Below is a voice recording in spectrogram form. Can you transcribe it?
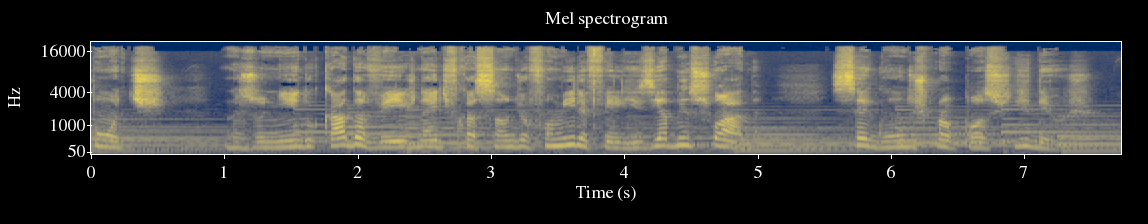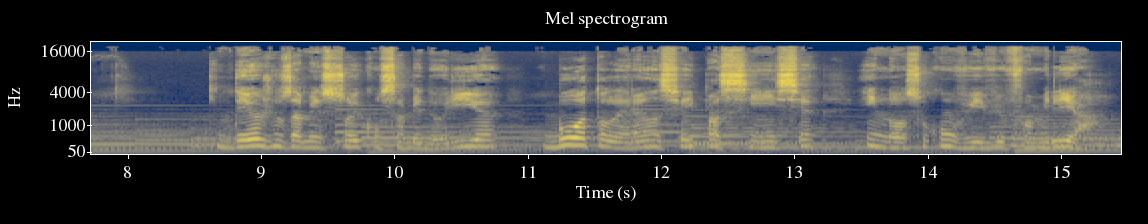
pontes, nos unindo cada vez na edificação de uma família feliz e abençoada, segundo os propósitos de Deus. Que Deus nos abençoe com sabedoria, boa tolerância e paciência em nosso convívio familiar.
